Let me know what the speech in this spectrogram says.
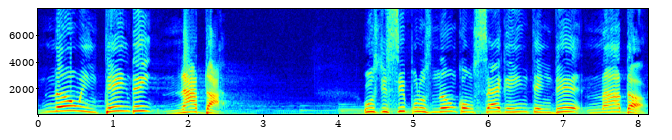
não entendem nada. Os discípulos não conseguem entender nada.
